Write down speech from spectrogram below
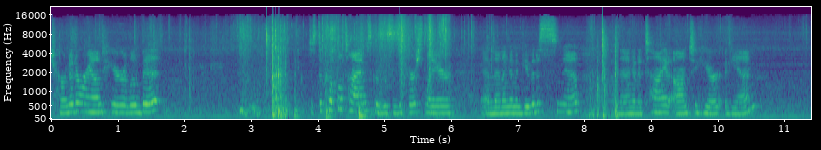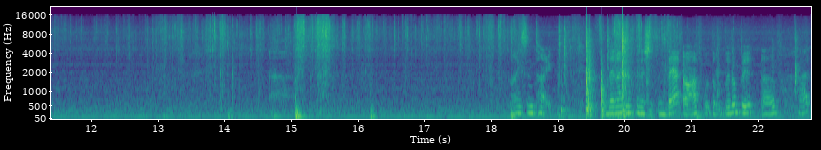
turn it around here a little bit. Just a couple times because this is the first layer. And then I'm going to give it a snip. And then I'm going to tie it onto here again. Nice and tight. Then I'm going to finish that off with a little bit of hot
